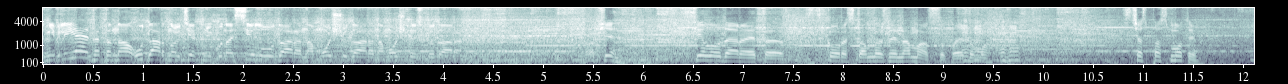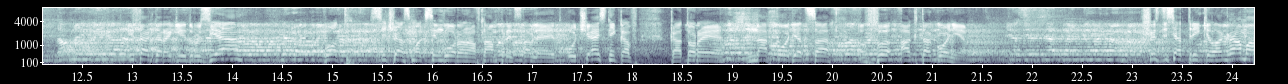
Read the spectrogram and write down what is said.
э, не влияет это на ударную технику, на силу удара, на мощь удара, на мощность удара? Вообще, сила удара – это скорость, помноженная на массу. Поэтому сейчас посмотрим. Итак, дорогие друзья, сейчас Максим Воронов нам представляет участников, которые находятся в октагоне. 63 килограмма,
